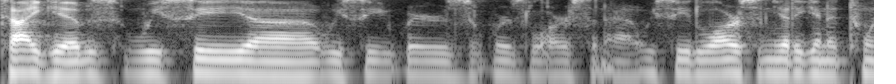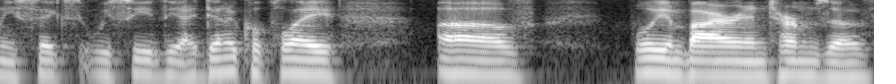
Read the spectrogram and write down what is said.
Ty Gibbs. We see, uh, we see where's where's Larson at? We see Larson yet again at 26. We see the identical play of William Byron in terms of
